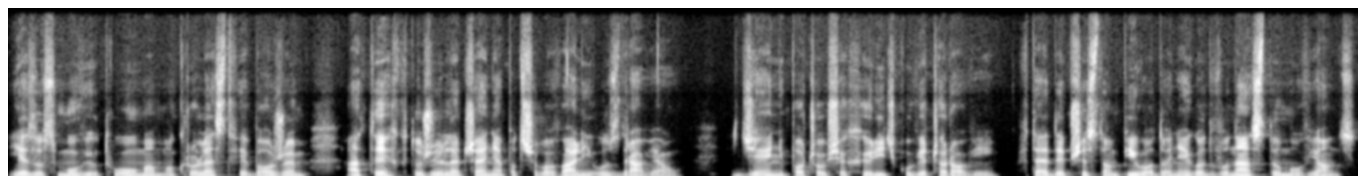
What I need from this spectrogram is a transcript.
Jezus mówił tłumom o Królestwie Bożym, a tych, którzy leczenia potrzebowali, uzdrawiał. Dzień począł się chylić ku wieczorowi. Wtedy przystąpiło do niego dwunastu, mówiąc:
